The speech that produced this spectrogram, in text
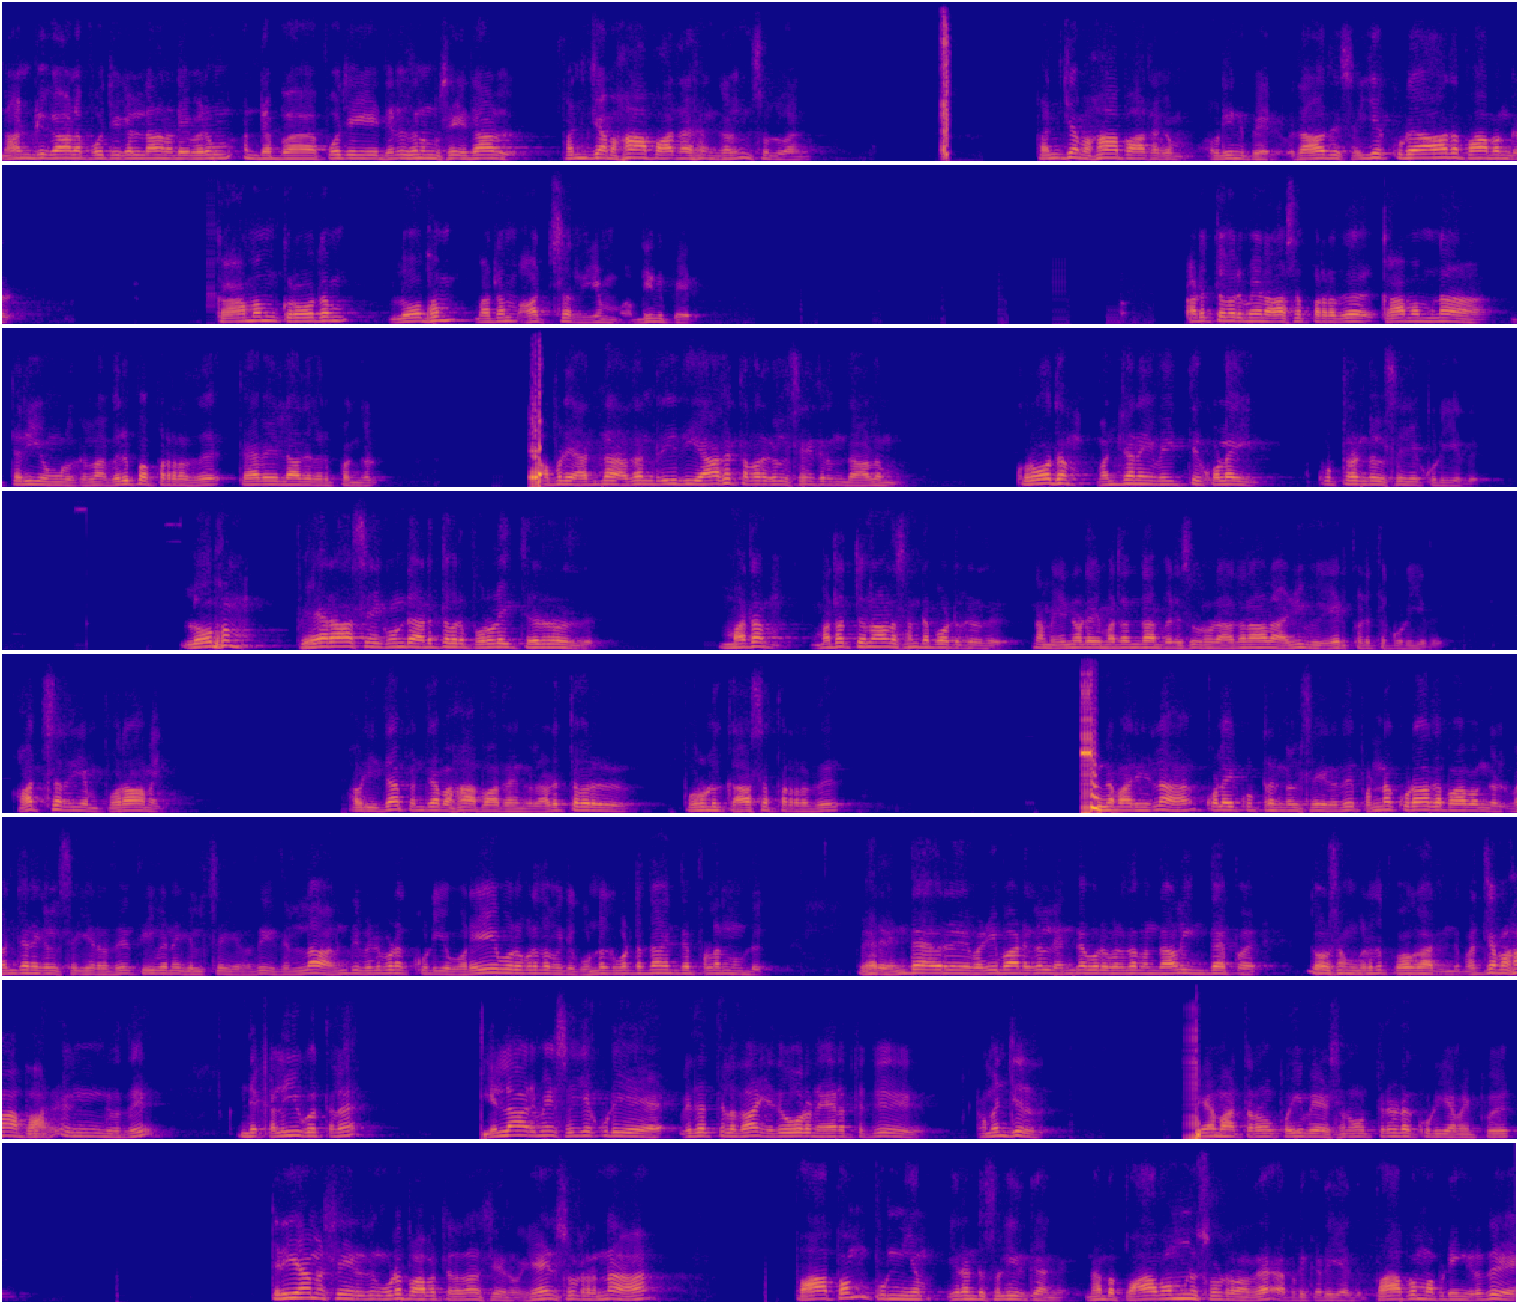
நான்கு கால பூஜைகள்லாம் நடைபெறும். அந்த ப- பூஜையை தரிசனம் செய்தால் பஞ்ச மகாபாதகங்கள்னு சொல்லுவாங்க. பஞ்ச மகாபாதகம் அப்படின்னு பேர். அதாவது செய்யக்கூடாத பாவங்கள். காமம் குரோதம் லோபம் மதம் ஆச்சரியம் அப்படின்னு பேர். அடுத்தவர் மேல ஆசைப்படுறது காமம்னா தெரியும் உங்களுக்கெல்லாம் விருப்பப்படுறது தேவையில்லாத விருப்பங்கள். அப்படி அந்த அதன் ரீதியாக தவறுகள் செய்திருந்தாலும் குரோதம் வஞ்சனை வைத்து கொலை குற்றங்கள் செய்யக்கூடியது. லோபம் பேராசை கொண்டு அடுத்தவர் பொருளை திருடுறது. மதம் மதத்தினால சண்டை போட்டுக்கிறது. நம்ம என்னுடைய மதம் தான் பெருசு அதனால் அதனால அழிவு ஏற்படுத்தக்கூடியது. ஆச்சரியம் பொறாமை. அப்படி இதான் பஞ்ச மகாபாதங்கள். அடுத்தவர் பொருளுக்கு ஆசைப்படுறது இந்த மாதிரிலாம் கொலை குற்றங்கள் செய்கிறது பண்ணக்கூடாத பாவங்கள் வஞ்சனைகள் செய்கிறது தீவினைகள் செய்கிறது இதெல்லாம் வந்து விடுபடக்கூடிய ஒரே ஒரு விரதம். இது ஒன்றுக்கு மட்டும்தான் இந்த பலன் உண்டு. வேறு எந்த ஒரு வழிபாடுகள் எந்த ஒரு விரதம் வந்தாலும் இந்த ப- தோஷங்கிறது போகாது. இந்த பஞ்சமகா பாதகங்கிறது இந்த கலியுகத்தில் எல்லாருமே செய்யக்கூடிய விதத்தில் தான் ஏதோ ஒரு நேரத்துக்கு அமைஞ்சிருது. ஏமாத்துறோம் பொய் பேசணும் திருடக்கூடிய அமைப்பு. தெரியாமல் செய்கிறதும் கூட பாவத்தில் தான் சேரும். ஏன் சொல்கிறேன்னா பாபம் புண்ணியம் இரண்டு சொல்லியிருக்காங்க. நம்ம பாவம்னு சொல்கிறோம் அதை அப்படி கிடையாது. பாபம் அப்படிங்கிறது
